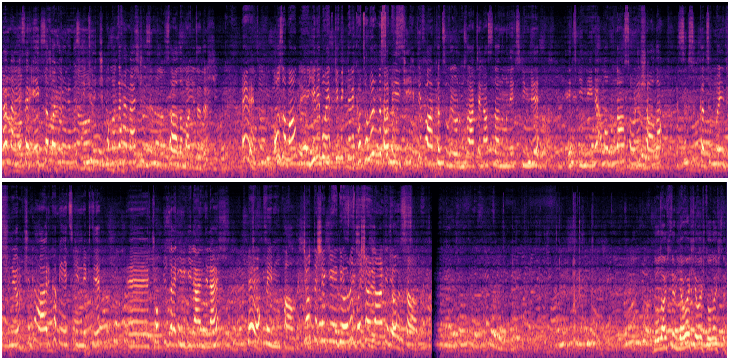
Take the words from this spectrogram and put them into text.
Hemen mesela egzama ürünümüz 2-3 çıkımada hemen çözüm sağlamaktadır. Evet. O zaman e, yine bu etkinliklere katılır mısınız? Tabii ki ilk defa katılıyorum zaten Aslı Hanım'ın etkinliği etkinliğine ama bundan sonra inşallah sık sık katılmayı düşünüyorum. Çünkü harika bir etkinlikti. E, çok güzel ilgilendiler. Çok memnun kaldık. Çok teşekkür ediyoruz. Teşekkür Başarılar ederim. diliyoruz. Çok sağ olun. Dolaştır, yavaş yavaş dolaştır.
